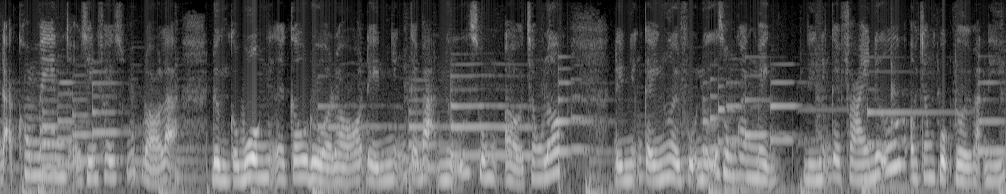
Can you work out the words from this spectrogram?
đã comment ở trên Facebook đó là đừng có buông những cái câu đùa đó đến những cái bạn nữ xung ở trong lớp đến những cái người phụ nữ xung quanh mình đến những cái phái nữ ở trong cuộc đời bạn ấy.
